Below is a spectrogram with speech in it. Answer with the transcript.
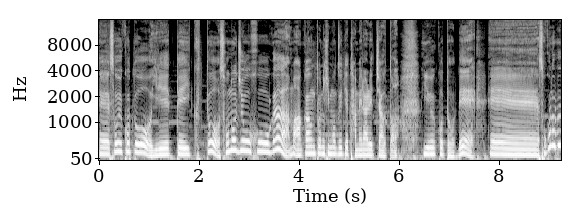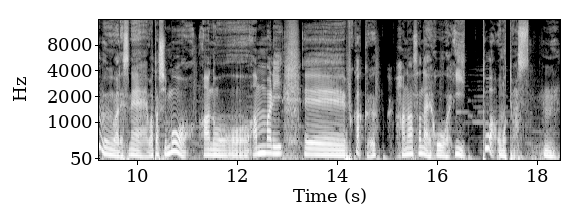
えー、そういうことを入れていくと、その情報が、まあ、アカウントに紐づいて貯められちゃうということで、えー、そこの部分はですね、私も、あのあんまり、え深く話さない方がいいとは思ってます。うん。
